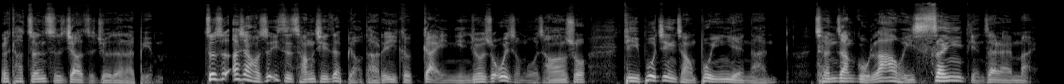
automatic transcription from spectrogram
因为它真实价值就在那边。这是阿翔老师一直长期在表达的一个概念，就是说为什么我常常说底部进场不赢也难，成长股拉回深一点再来买。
